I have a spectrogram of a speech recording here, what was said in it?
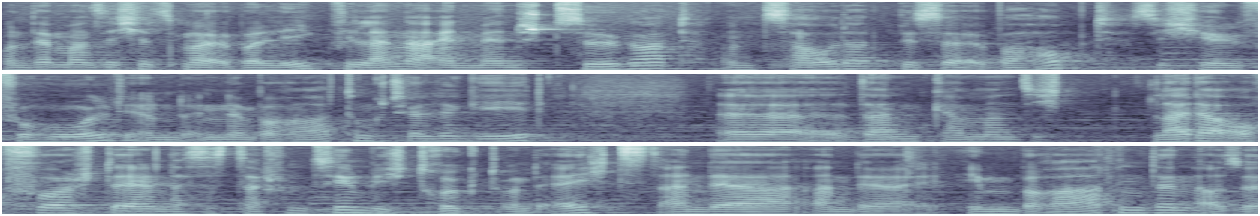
Und wenn man sich jetzt mal überlegt, wie lange ein Mensch zögert und zaudert, bis er überhaupt sich Hilfe holt und in eine Beratungsstelle geht, äh, dann kann man sich leider auch vorstellen, dass es da schon ziemlich drückt und ächzt an der, an der im Beratenden, also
